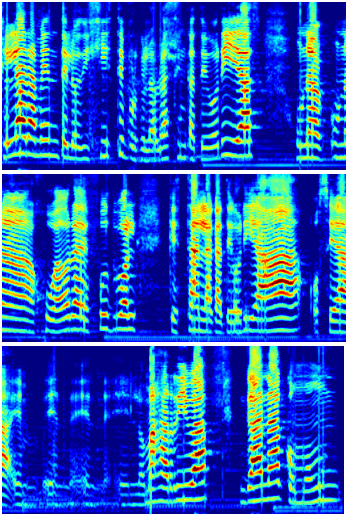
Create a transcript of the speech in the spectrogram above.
claramente lo dijiste porque lo hablaste en categorías, una, una jugadora de fútbol que está en la categoría A, o sea, en lo más arriba, gana como un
